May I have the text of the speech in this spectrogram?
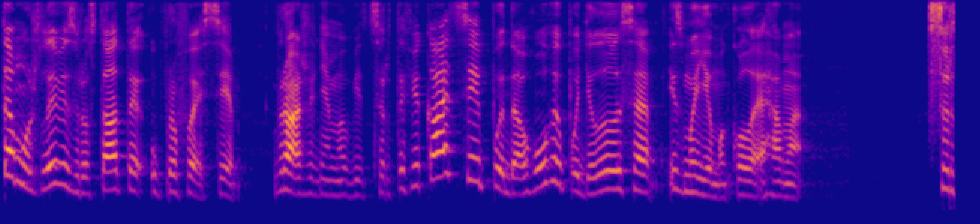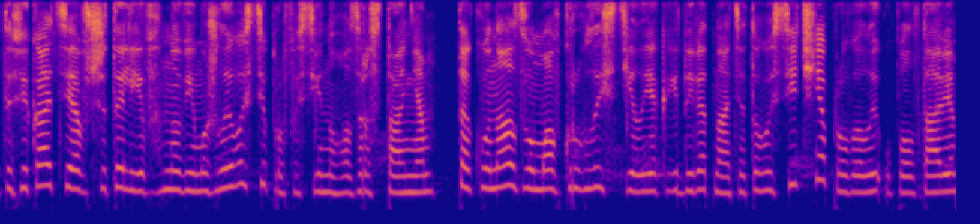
та можливість зростати у професії. Враженнями від сертифікації педагоги поділилися із моїми колегами. Сертифікація вчителів нові можливості професійного зростання. Таку назву мав круглий стіл, який 19 січня провели у Полтаві.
